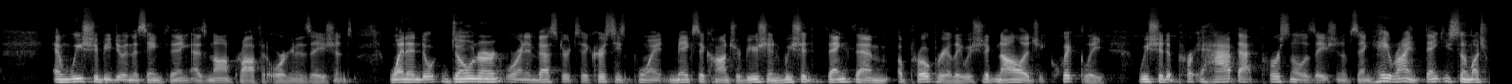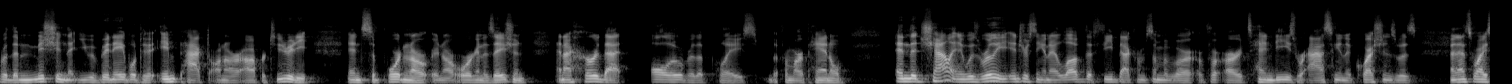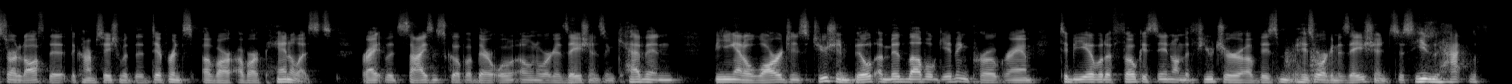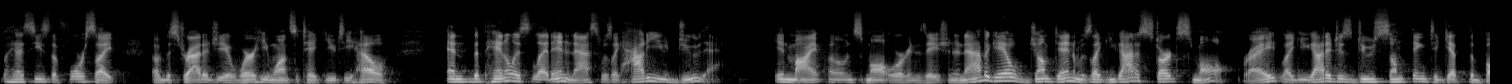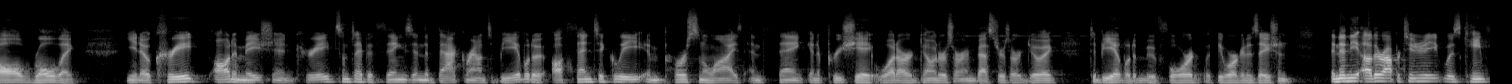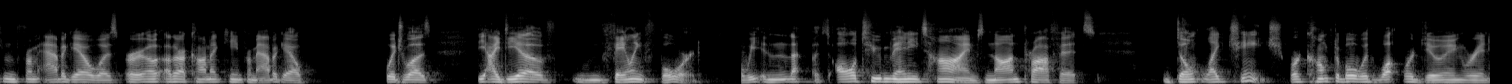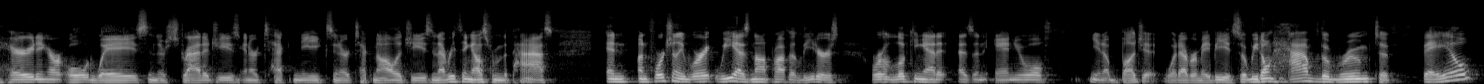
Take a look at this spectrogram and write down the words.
and we should be doing the same thing as nonprofit organizations. When a donor or an investor, to Christie's point, makes a contribution, we should thank them appropriately. We should acknowledge it quickly. We should have that personalization of saying, hey, Ryan, thank you so much for the mission that you've been able to impact on our opportunity and support in our in our organization. And I heard that all over the place from our panel and the challenge it was really interesting and i love the feedback from some of our our attendees were asking the questions was and that's why i started off the, the conversation with the difference of our of our panelists right? The size and scope of their own organizations. And kevin being at a large institution built a mid-level giving program to be able to focus in on the future of his his organization. So he's has sees the foresight of the strategy of where he wants to take ut health. And the panelists led in and asked was like how do you do that in my own small organization. And Abigail jumped in and was like, you got to start small, right? Like you got to just do something to get the ball rolling. You know, create automation, create some type of things in the background to be able to authentically and personalize and thank and appreciate what our donors, our investors are doing to be able to move forward with the organization. And then the other opportunity was came from from Abigail was or uh, other comment came from Abigail, which was the idea of failing forward. We it's all too many times nonprofits don't like change. We're comfortable with what we're doing. We're inheriting our old ways and their strategies and our techniques and our technologies and everything else from the past. And unfortunately, we're we as nonprofit leaders, we're looking at it as an annual, you know, budget, whatever it may be. So we don't have the room to fail,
